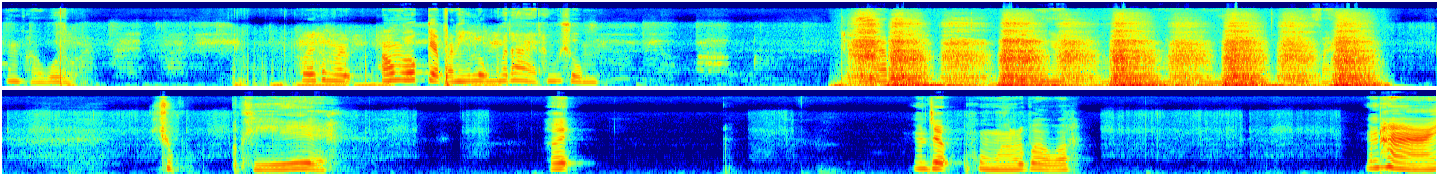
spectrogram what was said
ห้อง power เฮ้ยทำไม เอาเราเก็บอันนี้ลงไม่ได้ท่านผู้ชมครับไปชุบโอเค เฮ้ย มันจะหงมาหรือเปล่าวะ มันหาย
